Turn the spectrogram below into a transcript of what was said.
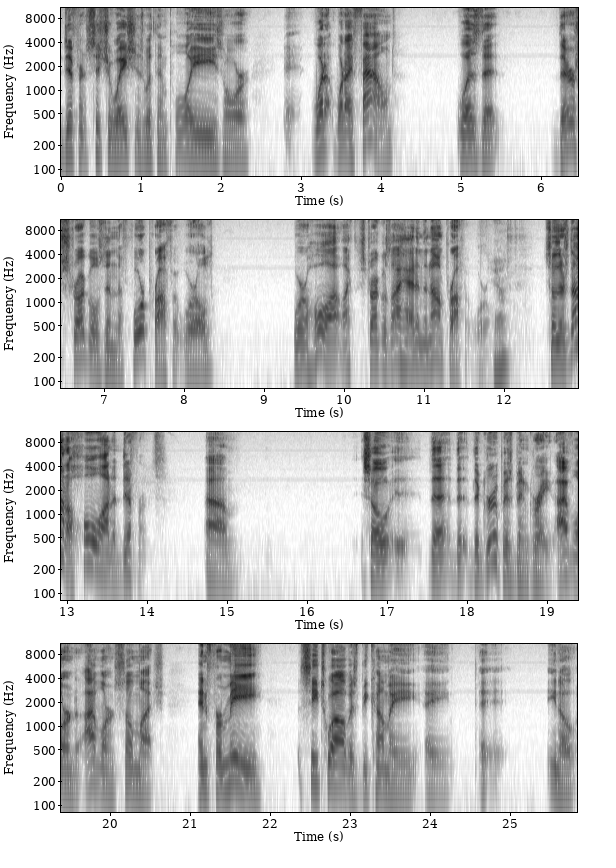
different situations with employees or eh, what what I found was that their struggles in the for-profit world were a whole lot like the struggles I had in the nonprofit world. Yeah. So there's not a whole lot of difference. Um, so eh, the, the the group has been great. I've learned I've learned so much, and for me, C12 has become a a, a you know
